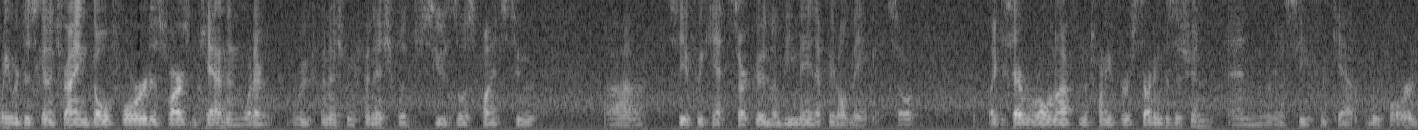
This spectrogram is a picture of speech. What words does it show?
we were just gonna try and go forward as far as we can, and whatever we finish, we finish. We'll just use those points to uh, see if we can't start good in a B main if we don't make it. So like I said, we're rolling off from the 21st starting position, and we're going to see if we can't move forward.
